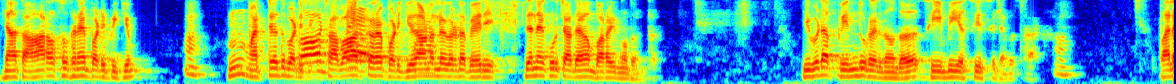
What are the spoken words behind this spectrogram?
ഇതിനകത്ത് ആർ എസ് എസിനെ പഠിപ്പിക്കും. മറ്റേത് പഠിപ്പിക്കും. സവാർക്കറെ പഠിക്കും. ഇതാണല്ലോ ഇവരുടെ പേര്. ഇതിനെക്കുറിച്ച് അദ്ദേഹം പറയുന്നതുണ്ട് ഇവിടെ പിന്തുടരുന്നത് സി ബി എസ് ഇ സിലബസാണ്. പല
